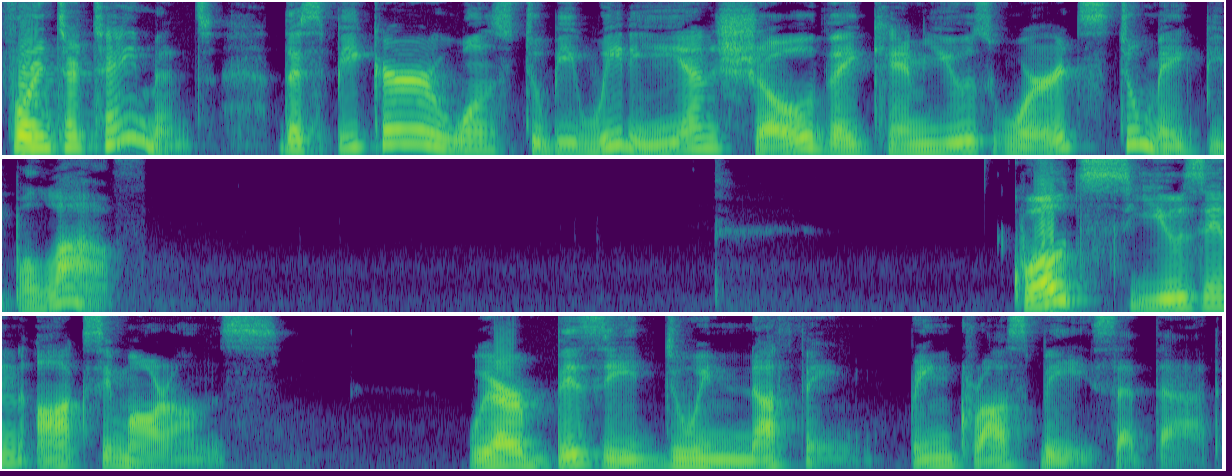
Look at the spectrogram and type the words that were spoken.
For entertainment, the speaker wants to be witty and show they can use words to make people laugh. Quotes using oxymorons. We are busy doing nothing. Bing Crosby said that.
